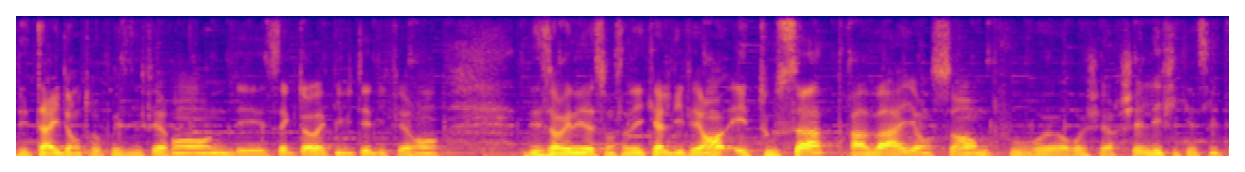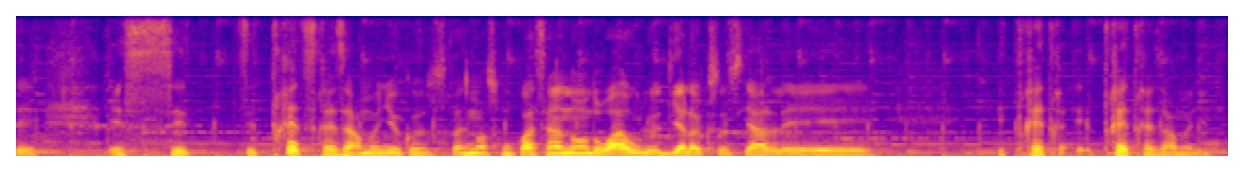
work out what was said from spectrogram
des tailles d'entreprises différentes, des secteurs d'activité différents des organisations syndicales différentes et tout ça travaille ensemble pour euh, rechercher l'efficacité. Et c'est très très harmonieux, contrairement à ce qu'on croit. C'est un endroit où le dialogue social est, est très, très très très harmonieux.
